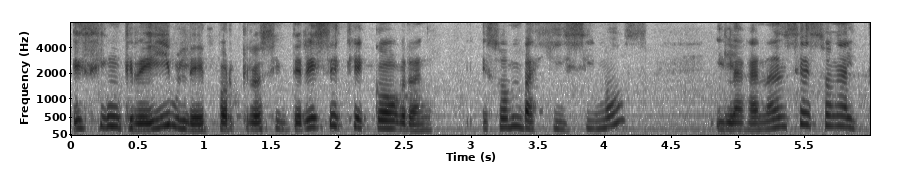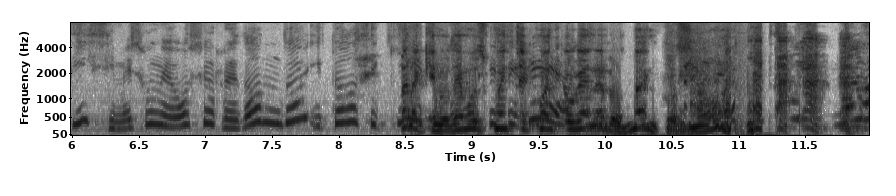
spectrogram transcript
es increíble porque los intereses que cobran son bajísimos y las ganancias son altísimas, es un negocio redondo y todo se quiere. Para que nos demos cuenta cuánto ganan los bancos, ¿no? no lo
